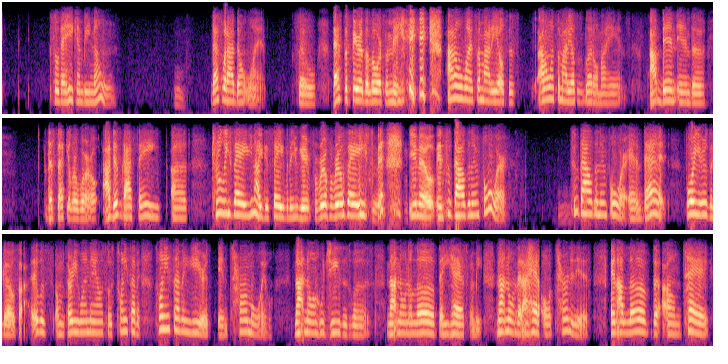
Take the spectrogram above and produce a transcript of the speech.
so that he can be known. Mm. That's what I don't want. So that's the fear of the Lord for me. I don't want somebody else's I don't want somebody else's blood on my hands. I've been in the the secular world. I just got saved, uh truly saved. You know how you get saved but then you get for real for real saved. Yeah. you know, in 2004. 2004 and that 4 years ago. So it was I'm 31 now, so it's 27. 27 years in turmoil not knowing who Jesus was, not knowing the love that he has for me, not knowing that I had alternatives. And I love the um tag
